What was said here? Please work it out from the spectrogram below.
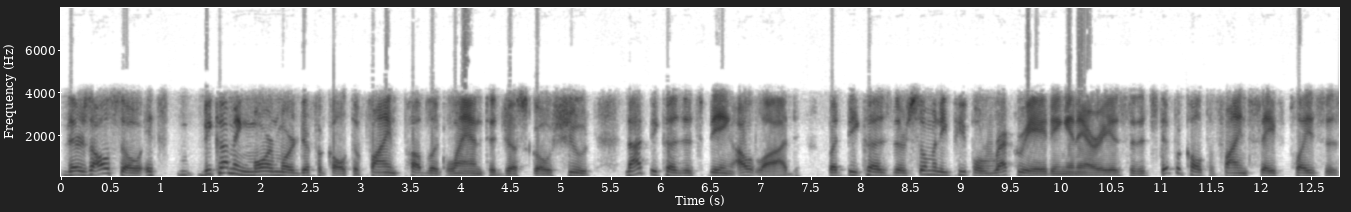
there's also it's becoming more and more difficult to find public land to just go shoot, not because it's being outlawed, but because there's so many people recreating in areas that it's difficult to find safe places.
